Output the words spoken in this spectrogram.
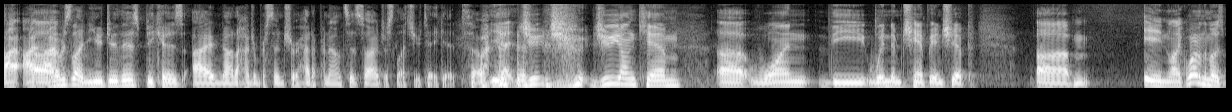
I, I, I uh, was letting you do this because I'm not 100% sure how to pronounce it, so I just let you take it. So yeah, Ju, Ju, Joohyung Kim uh, won the Wyndham Championship um, in like one of the most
